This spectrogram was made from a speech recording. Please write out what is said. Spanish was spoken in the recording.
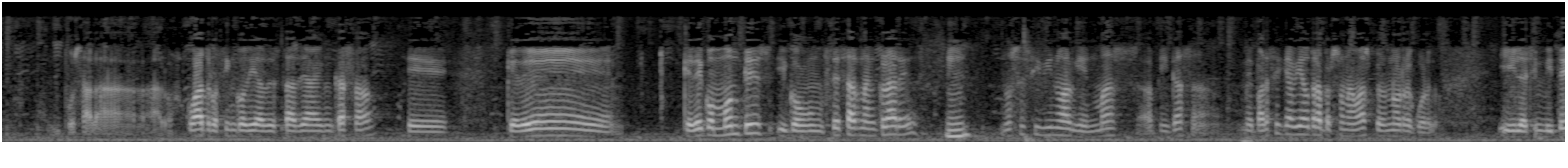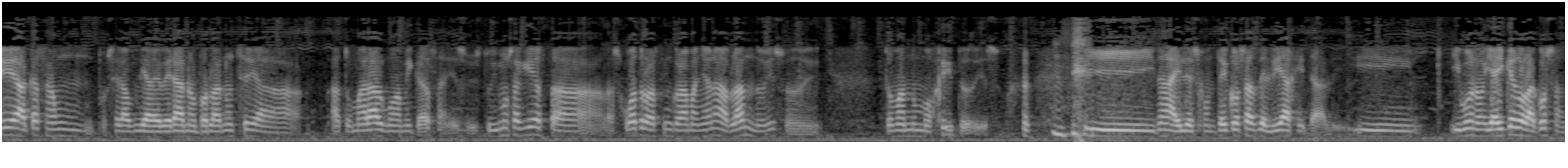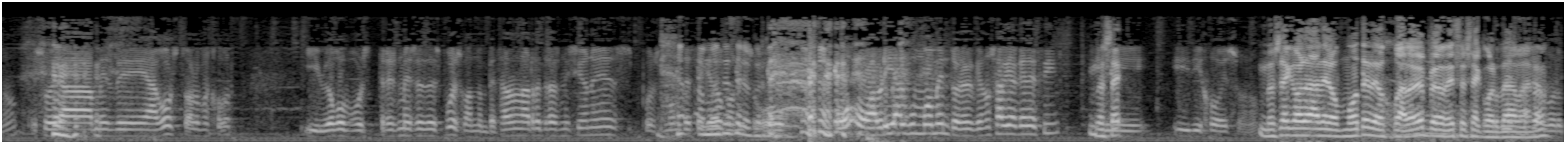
pues a, la- a los cuatro o cinco días de estar ya en casa, eh, quedé, quedé con Montes y con César Nanclares, Mm. no sé si vino alguien más a mi casa. Me parece que había otra persona más, pero no recuerdo. Y les invité a casa, un, pues era un día de verano por la noche, a, a tomar algo a mi casa. Y eso. Estuvimos aquí hasta las 4 o las 5 de la mañana hablando y eso, y tomando un mojito y eso. y nada, y les conté cosas del viaje y tal. Y, y bueno, y ahí quedó la cosa, ¿no? Eso era mes de agosto a lo mejor. Y luego, pues tres meses después, cuando empezaron las retransmisiones, pues Montes se quedó Montes con eso. O, o habría algún momento en el que no sabía qué decir No y, sé. y dijo eso, ¿no? No se acordaba de los motes de los jugadores, pero de eso se acordaba, Eso ¿no?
